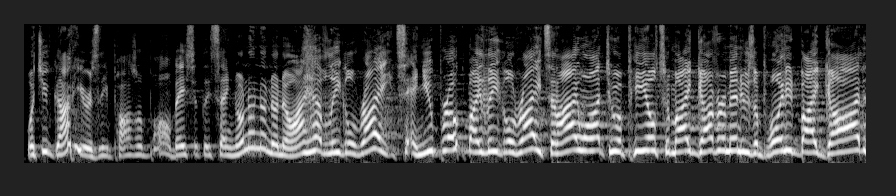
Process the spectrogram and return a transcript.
What you've got here is the Apostle Paul basically saying, No, no, no, no, no, I have legal rights, and you broke my legal rights, and I want to appeal to my government who's appointed by God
